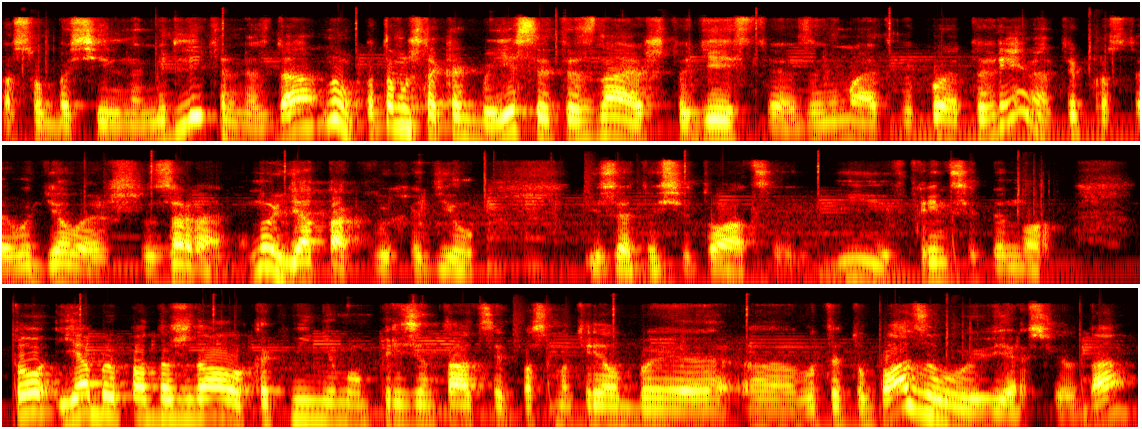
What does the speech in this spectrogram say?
особо сильно медлительность, да, ну, потому что, как бы, если ты знаешь, что действие занимает какое-то время, ты просто его делаешь заранее. Ну, я так выходил из этой ситуации, и, в принципе, норм то я бы подождал как минимум презентации, посмотрел бы э, вот эту базовую версию, да,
